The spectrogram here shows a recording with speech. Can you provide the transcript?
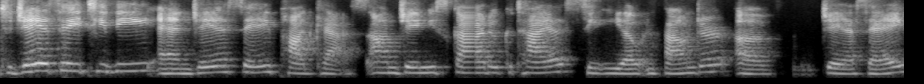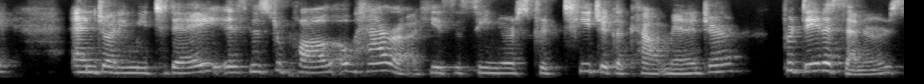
to JSA TV and JSA Podcasts. I'm Jaymie Scotto Cutaia, CEO and founder of JSA. And joining me today is Mr. Paul O'Hara. He's the Senior Strategic Account Manager for Data Centers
